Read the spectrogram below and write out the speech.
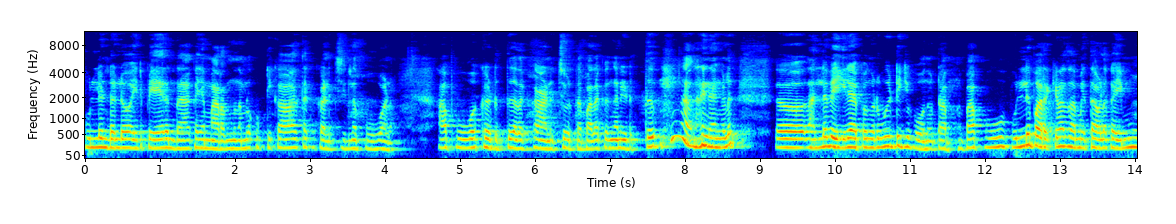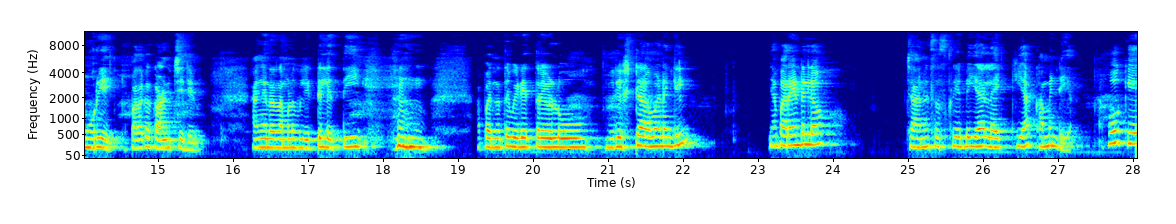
പുല്ലുണ്ടല്ലോ അതിന്റെ പേരെന്താ ഒക്കെ ഞാൻ മറന്ന്. നമ്മൾ കുട്ടിക്കാലത്തൊക്കെ കളിച്ചിരുന്ന പൂവാണ്. ആ പൂവൊക്കെ എടുത്ത് അതൊക്കെ കാണിച്ചു കൊടുത്തു അപ്പോൾ അതൊക്കെ ഇങ്ങനെ എടുത്ത് അങ്ങനെ ഞങ്ങൾ നല്ല വെയിലായപ്പോൾ ഇങ്ങോട്ട് വീട്ടിലേക്ക് പോന്നു കേട്ടോ അപ്പോൾ ആ പൂ പുല്ല് പറിക്കണ സമയത്ത് അവളെ കൈ മുറിയായി. അപ്പോൾ അതൊക്കെ കാണിച്ചു തരുന്നു അങ്ങനെ നമ്മൾ വീട്ടിലെത്തി. അപ്പോൾ ഇന്നത്തെ വീഡിയോ ഇത്രയേ ഉള്ളൂ. വീഡിയോ ഇഷ്ടമാവുകയാണെങ്കിൽ ഞാൻ പറയണ്ടല്ലോ? ചാനൽ സബ്സ്ക്രൈബ് ചെയ്യുക ലൈക്ക് ചെയ്യുക കമന്റ് ചെയ്യുക. ഓക്കേ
